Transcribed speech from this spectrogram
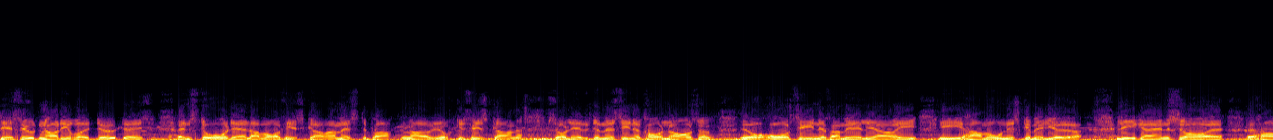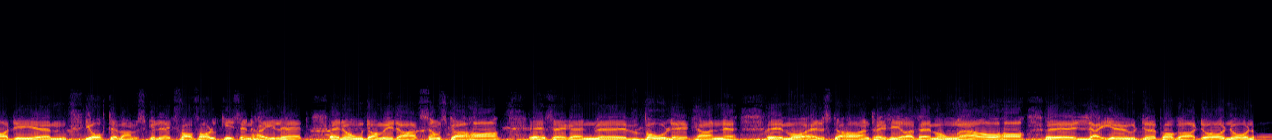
Dessuten har de ryddet ut eh, en stor del av våre fiskere, mesteparten av yrkesfiskerne, som levde med sine koner og, så, og, sine familier i, i harmoniske miljøer. Likeens så uh, har de um, gjort det vanskelig for folk i sin helhet. En ungdom i dag som skal ha uh, seg en uh, bolig, han eh, må helst ha en tre-fire-fem unger og ha eh, leie ute på gata noen år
